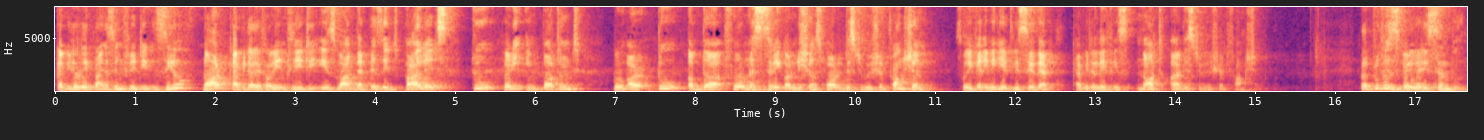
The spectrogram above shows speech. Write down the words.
capital F minus infinity is 0 nor capital F of infinity is 1. That means it violates two very important or two of the four necessary conditions for a distribution function. So we can immediately say that capital F is not a distribution function. The proof is very very simple.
